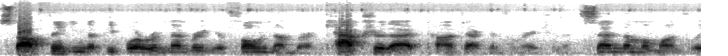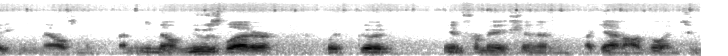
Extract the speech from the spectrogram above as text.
Stop thinking that people are remembering your phone number. Capture that contact information and send them a monthly emails, an email newsletter with good information. And again, I'll go into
